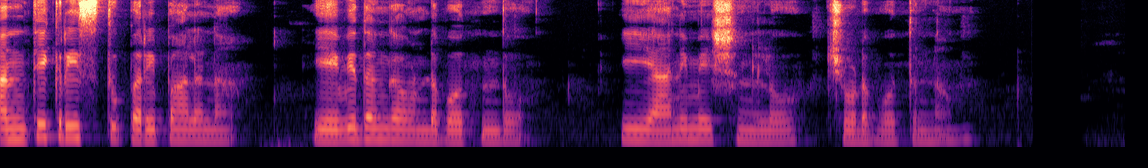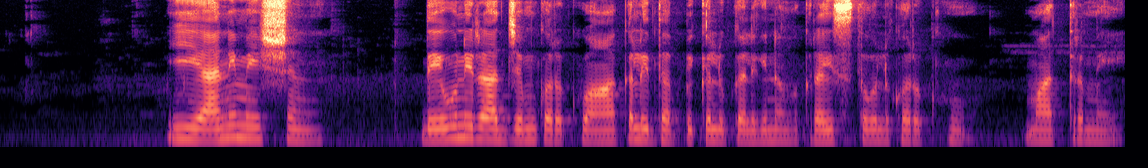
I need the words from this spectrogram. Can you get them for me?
అంత్యక్రీస్తు పరిపాలన ఏ విధంగా ఉండబోతుందో ఈ యానిమేషన్లో చూడబోతున్నాం. ఈ యానిమేషన్ దేవుని రాజ్యం కొరకు ఆకలి దప్పికలు కలిగిన క్రైస్తవుల కొరకు మాత్రమే.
